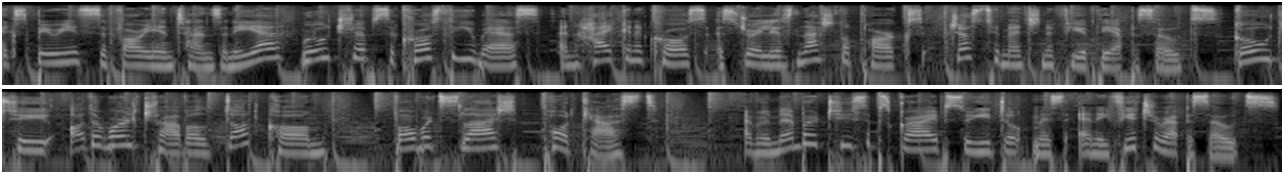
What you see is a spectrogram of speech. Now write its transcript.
Experience safari in Tanzania, road trips across the US, and hiking across Australia's national parks, just to mention a few of the episodes. Go to otherworldtravel.com forward slash podcast. And remember to subscribe so you don't miss any future episodes.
